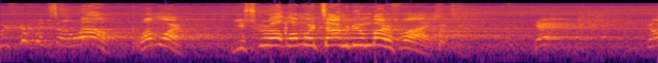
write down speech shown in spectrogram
We're doing so well. One more. You screw up one more time, we're doing butterflies. Get, go.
